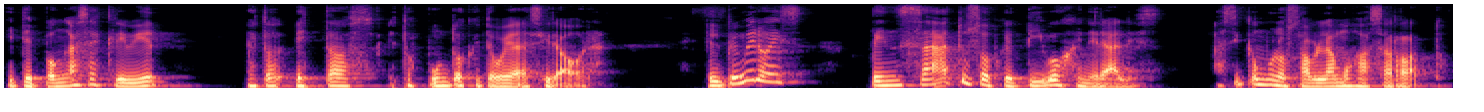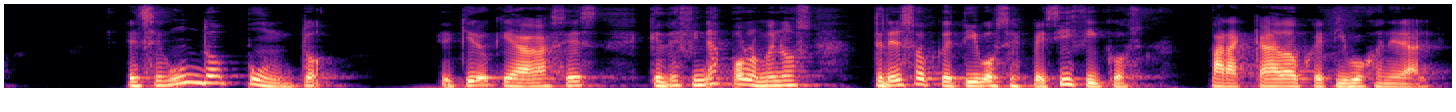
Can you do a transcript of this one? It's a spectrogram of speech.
y te pongas a escribir estos, estos, estos puntos que te voy a decir ahora. El primero es pensar tus objetivos generales, así como los hablamos hace rato. El segundo punto que quiero que hagas es que definas por lo menos tres objetivos específicos para cada objetivo general.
